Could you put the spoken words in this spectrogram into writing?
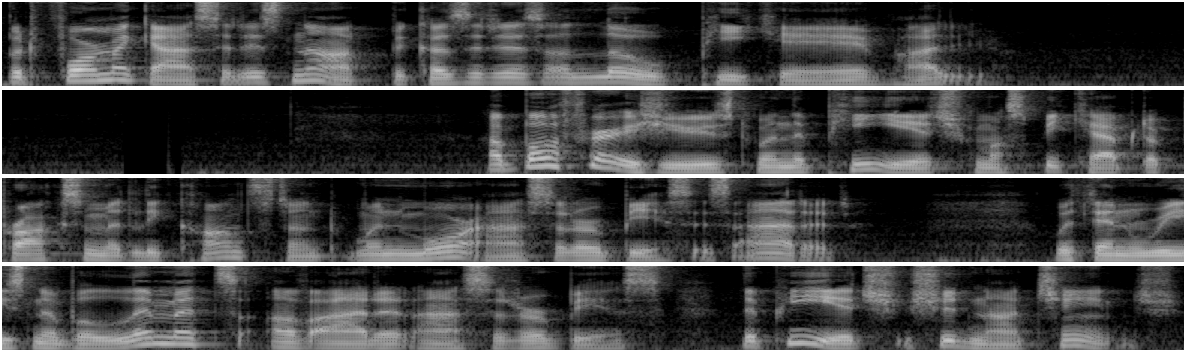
but formic acid is not because it has a low pKa value. A buffer is used when the pH must be kept approximately constant when more acid or base is added. Within reasonable limits of added acid or base, the pH should not change.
